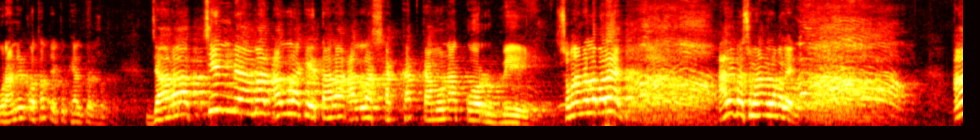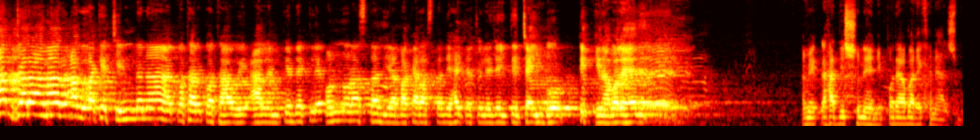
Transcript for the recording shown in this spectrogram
কোরআনের কথা তো একটু খেয়াল করে শোনেন। যারা চিনবে আমার আল্লাহকে, তারা আল্লাহ সাক্ষাৎ কামনা করবে। সমান আল্লাহ বলেন। আরেকবার সমান আল্লাহ বলেন। আর যারা আমার আল্লাহকে চিনবে না, কথার কথা ওই আলেমকে দেখলে অন্য রাস্তা দিয়া বাঁকা রাস্তা দিয়ে হাইতে চলে যাইতে চাইব, ঠিক কিনা বলেন? আমি একটা হাদিস শুনে আনি, পরে আবার এখানে আসব।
